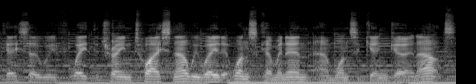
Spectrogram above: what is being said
Okay, so we've weighed the train twice now. We weighed it once coming in and once again going out.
